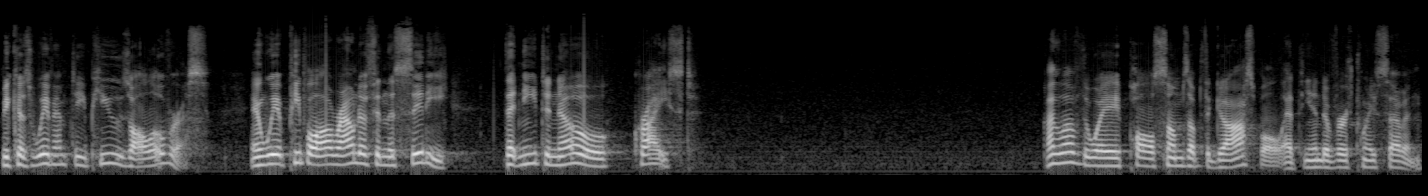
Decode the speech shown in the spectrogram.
Because we have empty pews all over us. And we have people all around us in the city that need to know Christ. I love the way Paul sums up the gospel at the end of verse 27.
